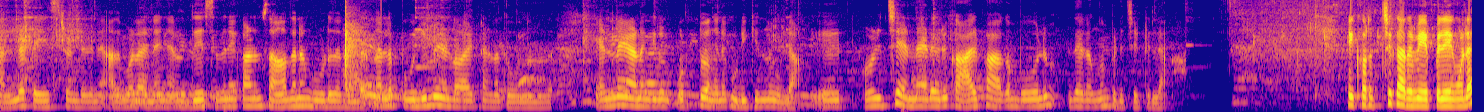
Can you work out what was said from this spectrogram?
നല്ല ടേസ്റ്റ് ഉണ്ട് ഇതിന്. അതുപോലെ തന്നെ ഞാൻ ഉദ്ദേശിച്ചതിനേക്കാളും സാധനം കൂടുതലുണ്ട്. നല്ല പുലിമയുള്ളതായിട്ടാണ് തോന്നുന്നത്. എണ്ണയാണെങ്കിലും ഒട്ടും അങ്ങനെ കുടിക്കുന്നുമില്ല. ഒഴിച്ച എണ്ണയുടെ ഒരു കാൽഭാഗം പോലും ഇതിലൊന്നും പിടിച്ചിട്ടില്ല. ഈ കുറച്ച് കറിവേപ്പിലയും കൂടെ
